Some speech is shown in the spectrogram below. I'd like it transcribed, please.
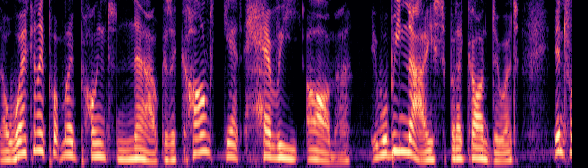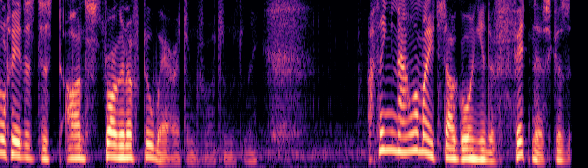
Now, where can I put my points now? Because I can't get heavy armor. It would be nice, but I can't do it. Infiltrators just aren't strong enough to wear it, unfortunately. I think now I might start going into fitness, because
